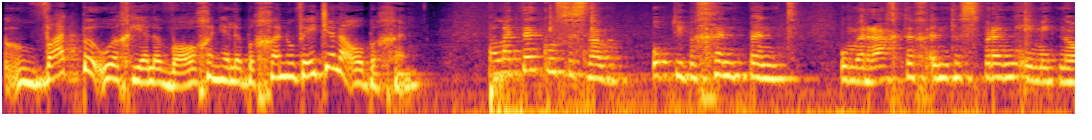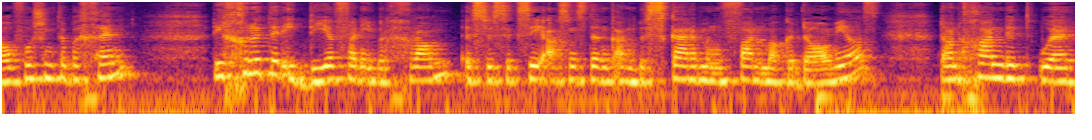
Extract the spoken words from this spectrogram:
wat beoog julle waar gaan julle begin of het julle al begin? Wel ek dink ons is nou op die beginpunt om regtig in te spring en met navorsing te begin. Die groter idee van die program is soos ek sê as ons dink aan beskerming van makadamias, dan gaan dit oor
